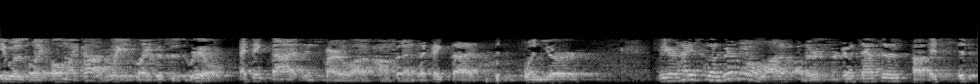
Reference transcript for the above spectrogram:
it was like, oh my God, wait, like this is real. I think that inspired a lot of confidence. I think that when you're when you're in high school and really in a lot of other circumstances, uh, it's it's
